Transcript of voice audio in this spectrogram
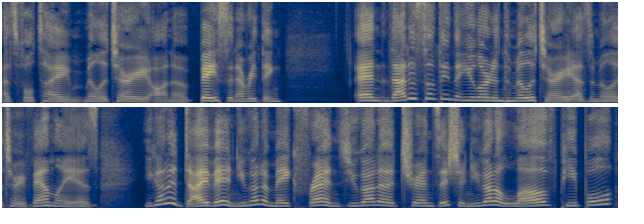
as full time military on a base and everything. And that is something that you learn in the military as a military family is you got to dive in. You got to make friends. You got to transition. You got to love people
